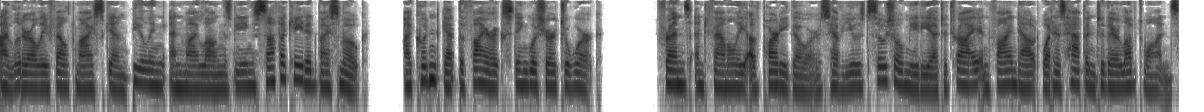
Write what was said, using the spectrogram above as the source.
I literally felt my skin peeling and my lungs being suffocated by smoke. I couldn't get the fire extinguisher to work. Friends and family of partygoers have used social media to try and find out what has happened to their loved ones.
